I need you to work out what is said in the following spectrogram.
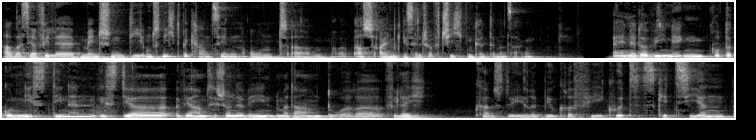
aber sehr viele Menschen, die uns nicht bekannt sind und ähm, aus allen Gesellschaftsschichten, könnte man sagen. Eine der wenigen Protagonistinnen ist ja, wir haben sie schon erwähnt, Madame Dora. Vielleicht kannst du ihre Biografie kurz skizzieren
